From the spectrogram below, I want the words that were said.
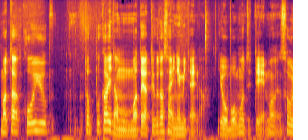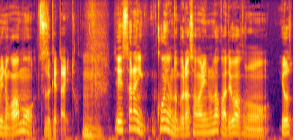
またこういうトップ会談もまたやってくださいねみたいな要望も出て、まあ、総理の側も続けたいと、うん、でさらに今夜のぶら下がりの中では、その予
